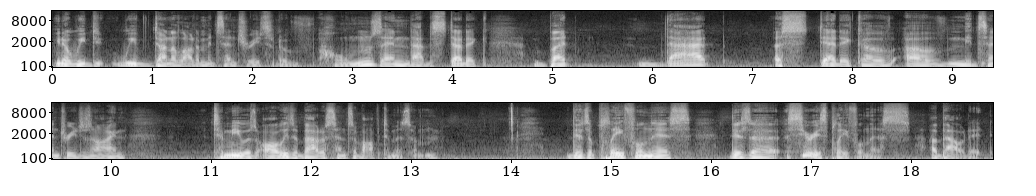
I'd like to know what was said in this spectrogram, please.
you know, we do, we've done a lot of mid-century sort of homes and that aesthetic, but that aesthetic of of mid-century design to me was always about a sense of optimism. There's a playfulness, there's a serious playfulness about it,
